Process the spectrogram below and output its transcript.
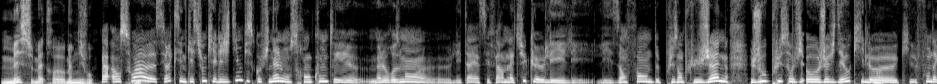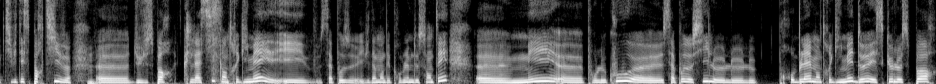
mais se mettre euh, au même niveau. Bah, en soi, euh, c'est vrai que c'est une question qui est légitime, puisqu'au final, on se rend compte, et euh, malheureusement, euh, l'État est assez ferme là-dessus, que les, les, les enfants de plus en plus jeunes jouent plus aux, jeux vidéo qu'ils qu'ils font d'activités sportives, euh, du sport classique, entre guillemets, et, et ça pose évidemment des problèmes de santé, mais pour le coup, ça pose aussi le, le- le problème, entre guillemets, de est-ce que le sport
